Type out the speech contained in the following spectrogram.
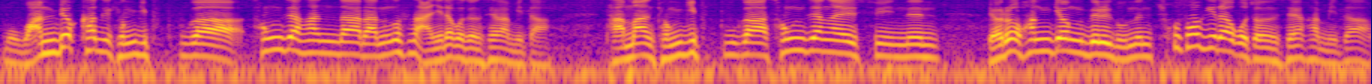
뭐 완벽하게 경기 북부가 성장한다라는 것은 아니라고 저는 생각합니다. 다만 경기 북부가 성장할 수 있는 여러 환경들을 놓는 초석이라고 저는 생각합니다.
